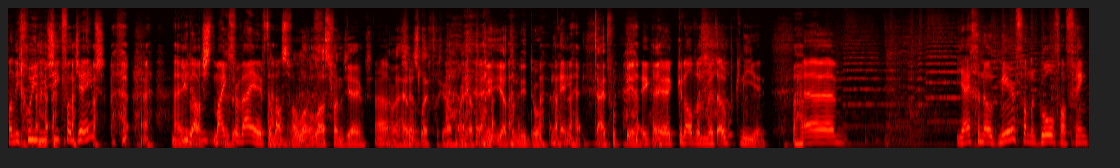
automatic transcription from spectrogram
Van die goede muziek van James? Nee, Wie dan? last. Mike Verwij heeft er last van. La- Last van James. Oh, Nou, een hele slechte grap, maar je had hem niet, je had hem niet door. Nee. Tijd voor Pim. Ik eh, knalde hem met open knieën in. Jij genoot meer van de goal van Frank...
